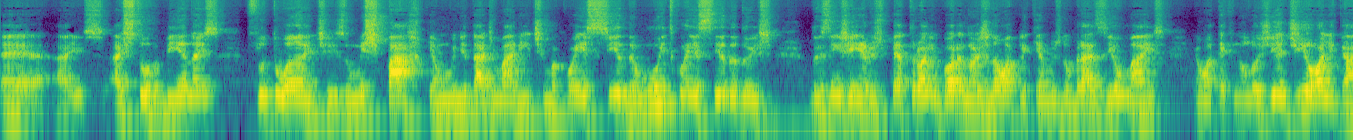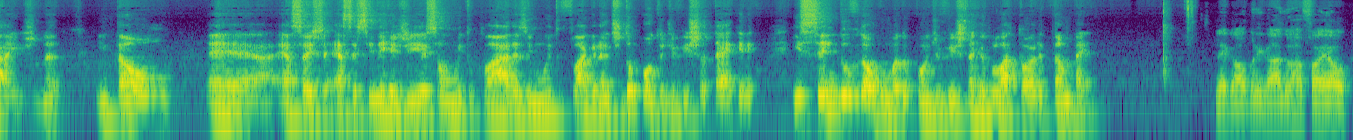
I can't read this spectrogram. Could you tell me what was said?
é, as, as turbinas flutuantes, uma SPAR, que é uma unidade marítima conhecida, muito conhecida dos, dos engenheiros de petróleo, embora nós não apliquemos no Brasil, mas é uma tecnologia de óleo e gás. Né? Então, é, essas, essas sinergias são muito claras e muito flagrantes do ponto de vista técnico e, sem dúvida alguma, do ponto de vista regulatório também. Legal, obrigado, Rafael.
